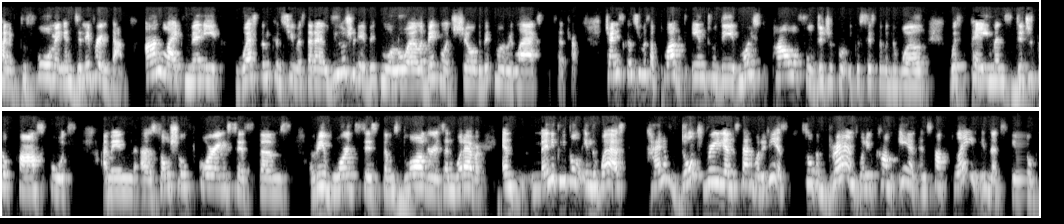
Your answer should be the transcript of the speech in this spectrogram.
kind of performing and delivering that. Unlike many Western consumers that are usually a bit more loyal, a bit more chilled, a bit more relaxed, etc. Chinese consumers are plugged into the most powerful digital ecosystem in the world with payments, digital passports, I mean, uh, social scoring systems, reward systems, bloggers, and whatever. And many people in the West kind of don't really understand what it is. So the brand, when you come in and start playing in that field,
